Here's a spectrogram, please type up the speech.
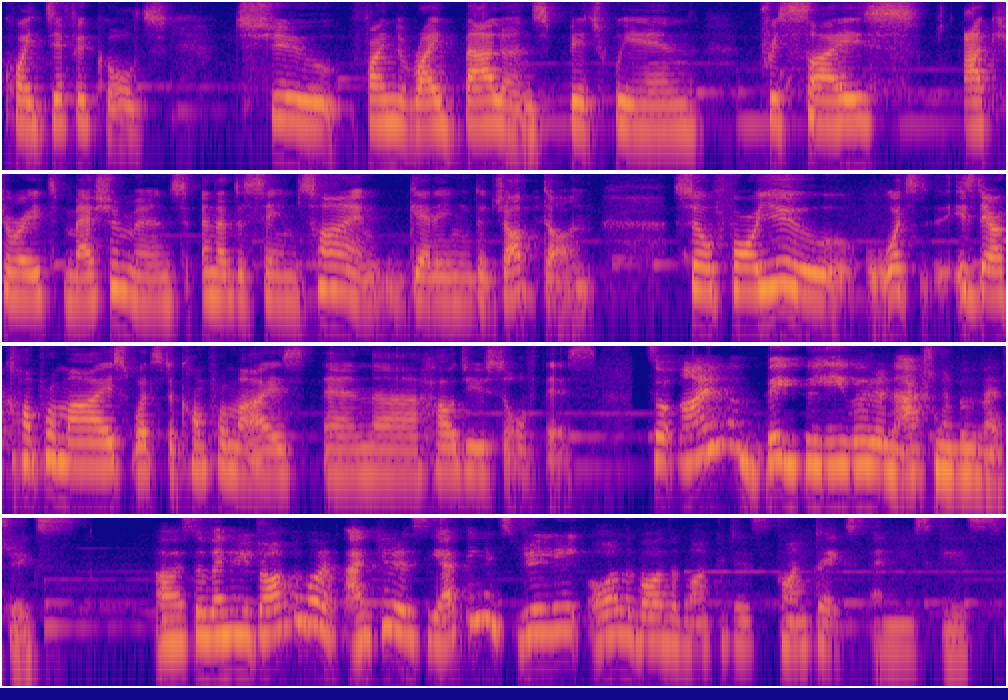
quite difficult to find the right balance between precise, accurate measurements and at the same time getting the job done. So for you, what's is there a compromise? What's the compromise and uh, how do you solve this? So I'm a big believer in actionable metrics. Uh, so when we talk about accuracy, I think it's really all about the marketer's context and use case.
